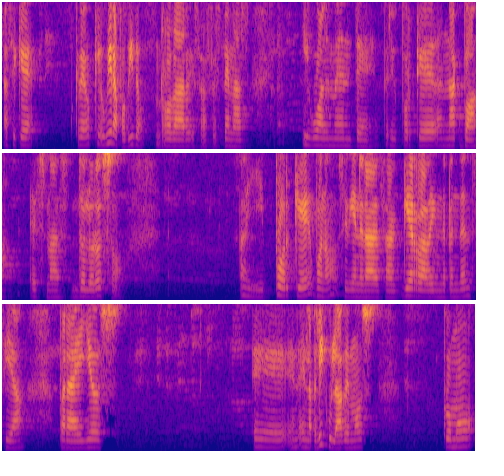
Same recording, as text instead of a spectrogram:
Así que creo que hubiera podido rodar esas escenas igualmente, pero ¿por qué Nakba es más doloroso? Allí, porque, bueno, si bien era esa guerra de independencia, para ellos, eh, en, la película vemos cómo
